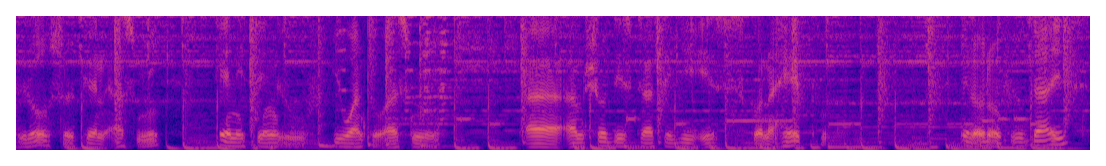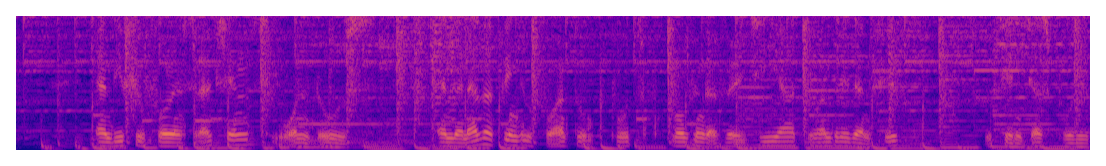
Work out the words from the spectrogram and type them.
below so you can ask me anything you, want to ask me. Uh, i'm sure this strategy is gonna help a lot of you guys. And if you follow instructions you won't lose. And another thing if you want to put moving average here 250 you can just put it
